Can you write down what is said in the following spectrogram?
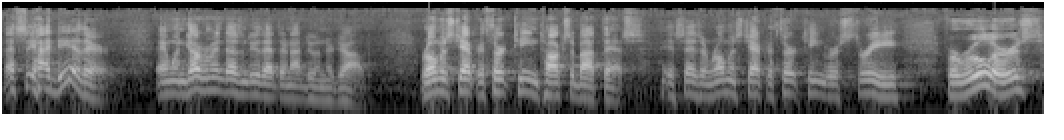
That's the idea there. And when government doesn't do that, they're not doing their job. Romans chapter 13 talks about this. It says in Romans chapter 13, verse 3 For rulers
